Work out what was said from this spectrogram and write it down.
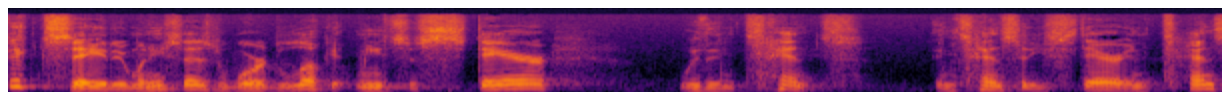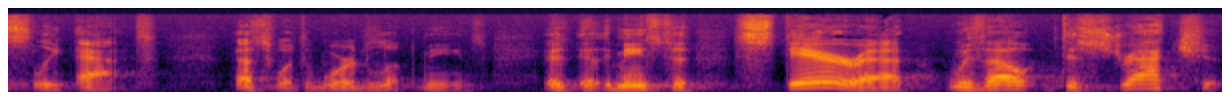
fixated. When He says the word look, it means to stare with intense intensity, stare intensely at. That's what the word look means. It, it means to stare at without distraction.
